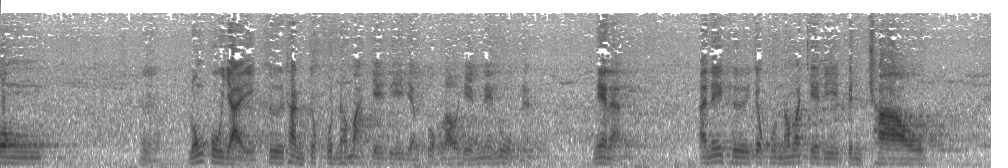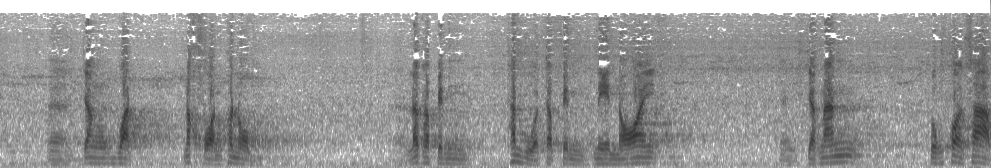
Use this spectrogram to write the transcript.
องค์หลวงปู่ใหญ่คือท่านเจ้าคุณธรรมเจดีอย่างพวกเราเห็นในรูปเนี่ยนี่แหละอันนี้คือเจ้าคุณธรรมเจดีเป็นชาวจังหวัดนครพนม แล้วก็เป็นท่านบวชจะเป็นเนนน้อย จากนั้นหลวงพ่อทราบ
